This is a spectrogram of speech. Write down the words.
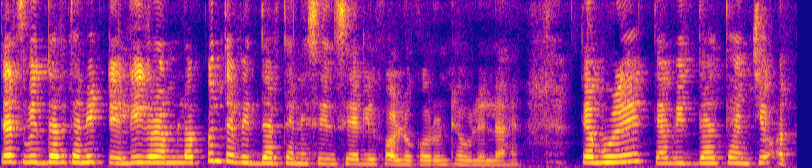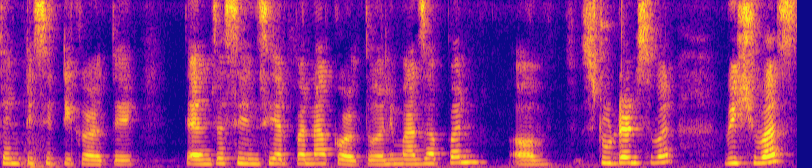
त्याच विद्यार्थ्यांनी टेलिग्रामला पण त्या विद्यार्थ्यांनी सिन्सिअरली फॉलो करून ठेवलेलं आहे. त्यामुळे त्या विद्यार्थ्यांची ऑथेंटिसिटी कळते त्यांचा सिन्सिअरपणा कळतो आणि माझा पण स्टुडंट्सवर विश्वास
